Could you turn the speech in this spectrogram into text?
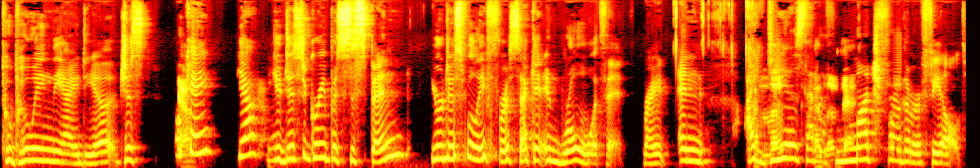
poo pooing the idea, just, okay, yeah, you disagree, but suspend your disbelief for a second and roll with it, right? And ideas love, that are much further afield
